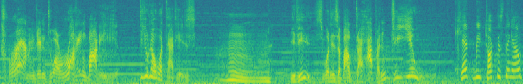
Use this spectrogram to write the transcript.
crammed into a rotting body. Do you know what that is? Hmm. It is what is about to happen to you. Can't we talk this thing out?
